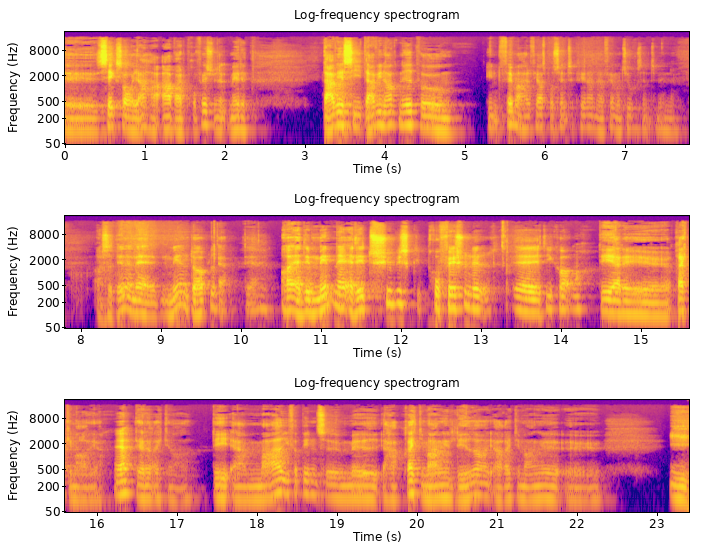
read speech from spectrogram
øh, seks år, jeg har arbejdet professionelt med det. Der vil jeg sige, der er vi nok nede på en 75% til kvinderne og 25% til mændene. Og så den er mere end dobbelt. Ja, det er det. Og er det mændene, er det typisk professionelt, øh, de kommer? Det er det rigtig meget, ja. Ja. Det er det rigtig meget. Det er meget i forbindelse med, jeg har rigtig mange ledere, jeg har rigtig mange øh, i,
